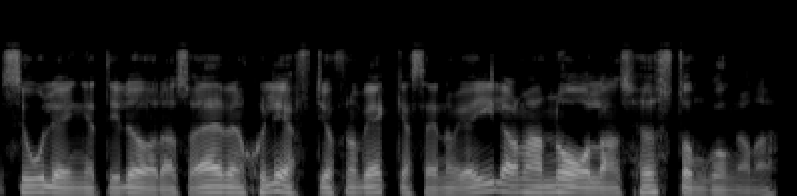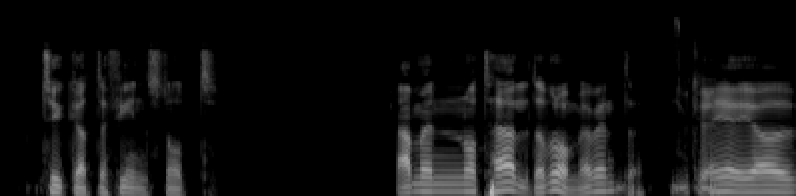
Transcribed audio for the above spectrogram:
Solänget i lördags och även Skellefteå för någon vecka sedan. Och jag gillar de här Norrlands höstomgångarna. Tycker att det finns något... Ja men något härligt över dem. Jag vet inte. Okej. Men jag, jag,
